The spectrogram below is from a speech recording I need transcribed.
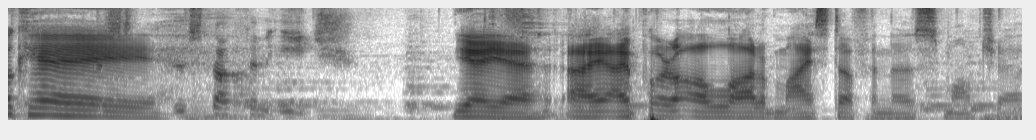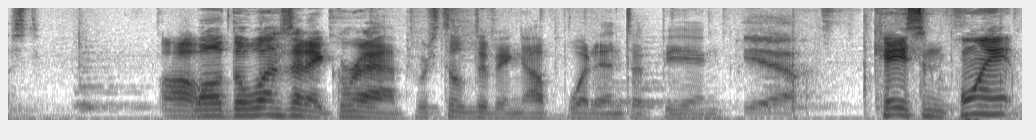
Okay. There's stuff in each. Yeah, yeah. I, I put a lot of my stuff in the small chest. Oh, Well, the ones that I grabbed, we're still divvying up what ends up being. Yeah. Case in point,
